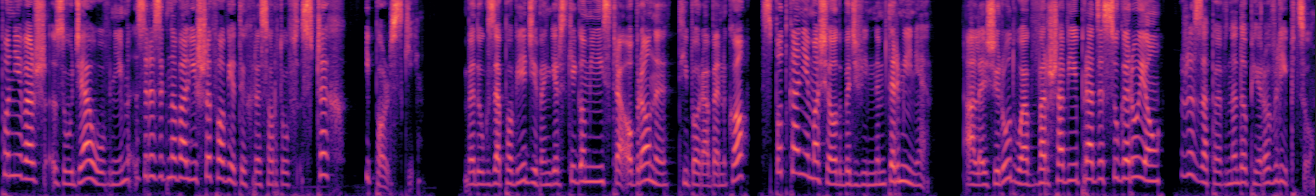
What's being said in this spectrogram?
ponieważ z udziału w nim zrezygnowali szefowie tych resortów z Czech i Polski. Według zapowiedzi węgierskiego ministra obrony Tibora Benko, spotkanie ma się odbyć w innym terminie. Ale źródła w Warszawie i Pradze sugerują, że zapewne dopiero w lipcu,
